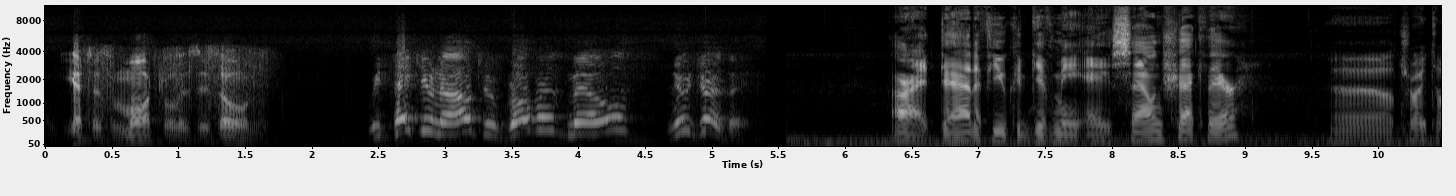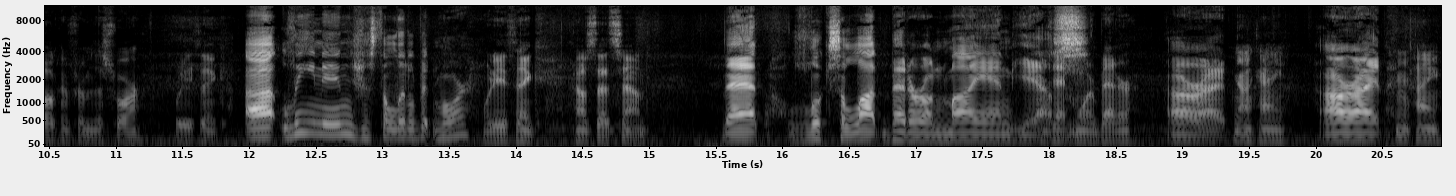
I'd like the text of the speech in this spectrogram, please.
and yet as mortal as his own. We take you now to Grover's Mill, New Jersey. All right, Dad, if you could give me a sound check there. Uh, I'll try talking from this far. What do you think? Uh, lean in just a little bit more. What do you think? How's that sound? That looks a lot better on my end, yes. Is that more better? All right. Okay. All right. Okay.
